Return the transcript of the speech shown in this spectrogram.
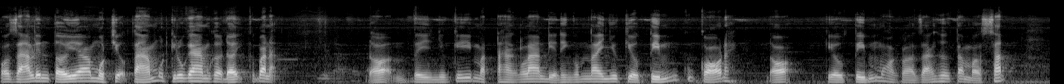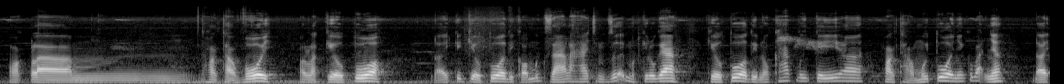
Có giá lên tới 1 triệu 8 một kg cơ. Đấy các bạn ạ. Đó về những cái mặt hàng lan điển hình hôm nay như kiều tím cũng có này. Đó kiều tím hoặc là dáng hương tam bảo sắt hoặc là hoàng thảo vôi hoặc là kiều tua. Đấy cái kiều tua thì có mức giá là hai trăm rưỡi một kg kiều tua thì nó khác với cái hoàng thảo muối tua nhé các bạn nhé. Đấy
